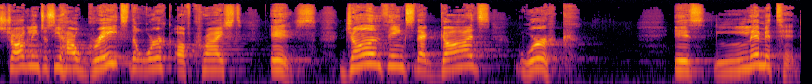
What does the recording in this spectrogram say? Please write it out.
struggling to see how great the work of Christ is. John thinks that God's work is limited.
